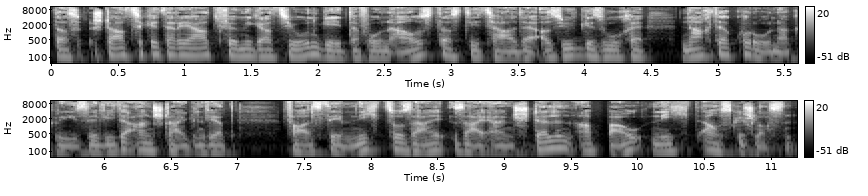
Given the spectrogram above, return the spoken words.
Das Staatssekretariat für Migration geht davon aus, dass die Zahl der Asylgesuche nach der Corona-Krise wieder ansteigen wird. Falls dem nicht so sei, sei ein Stellenabbau nicht ausgeschlossen.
